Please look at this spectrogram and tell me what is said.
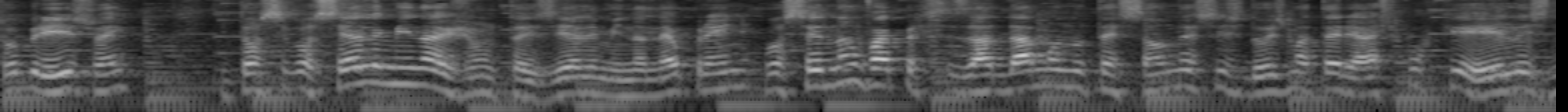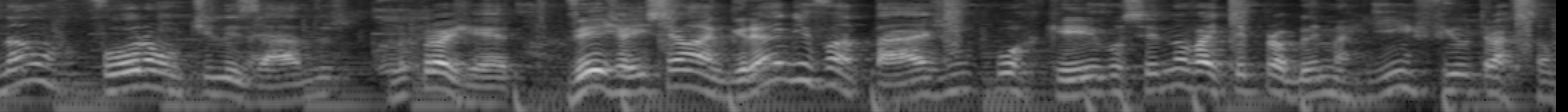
sobre isso, hein? Então, se você elimina juntas e elimina neoprene, você não vai precisar da manutenção desses dois materiais porque eles não foram utilizados no projeto. Veja, isso é uma grande vantagem porque você não vai ter problemas de infiltração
